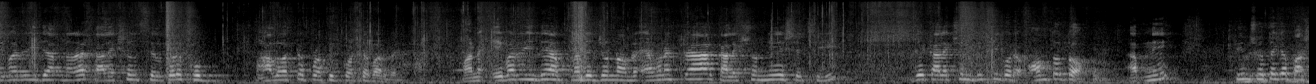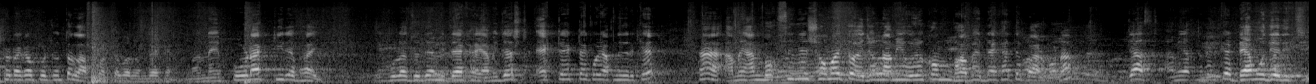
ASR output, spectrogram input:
এবারে ঈদে আপনারা কালেকশন সেল করে খুব ভালো একটা প্রফিট করতে পারবেন। মানে এবারে ঈদে আপনাদের জন্য আমরা এমন একটা কালেকশন নিয়ে এসেছি, যে কালেকশন বিক্রি করে অন্তত আপনি তিনশো থেকে পাঁচশো টাকা পর্যন্ত লাভ করতে পারবেন। দেখেন মানে প্রোডাক্ট কিরে ভাই? এগুলো যদি আমি দেখাই, আমি জাস্ট একটা একটা করে আপনাদেরকে হ্যাঁ আমি আনবক্সিংয়ের সময় তো এই জন্য আমি ওইরকমভাবে দেখাতে পারব না। জাস্ট আমি আপনাদেরকে ড্যামো দিয়ে দিচ্ছি।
